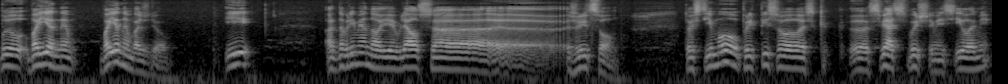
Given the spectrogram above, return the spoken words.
был военным, военным вождем и одновременно являлся жрецом. То есть ему предписывалась э, связь с высшими силами,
